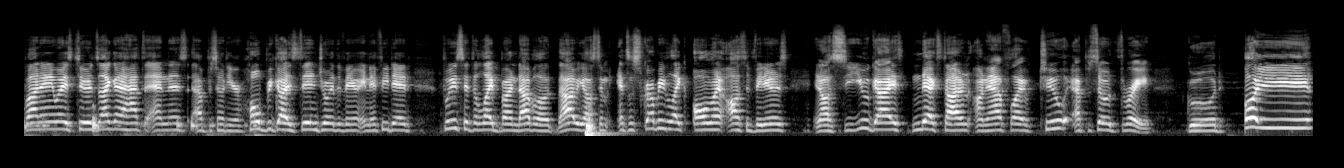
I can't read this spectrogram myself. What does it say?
But anyways, dudes, I'm gonna have to end this episode here. Hope you guys did enjoy the video, and if you did, please hit the like button down below. That'd be awesome. And subscribe if you like all my awesome videos. And I'll see you guys next time on Half-Life 2 Episode 3. Goodbye!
